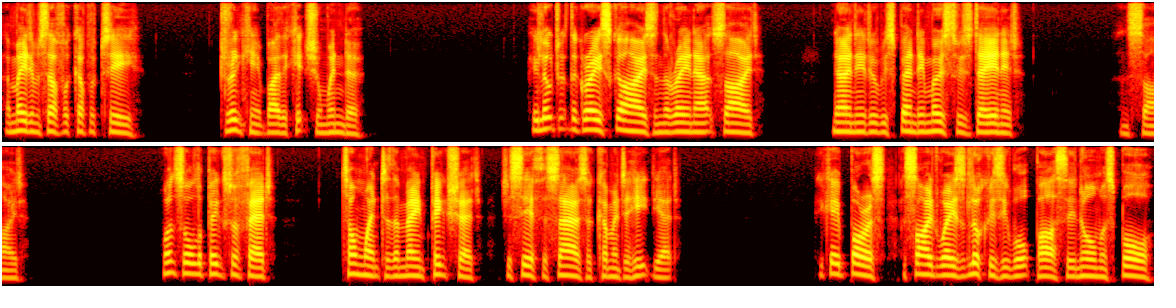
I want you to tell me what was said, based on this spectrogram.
and made himself a cup of tea drinking it by the kitchen window. He looked at the grey skies and the rain outside, knowing he would be spending most of his day in it, and sighed. Once all the pigs were fed, Tom went to the main pig shed to see if the sows had come into heat yet. He gave Boris a sideways look as he walked past the enormous boar,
